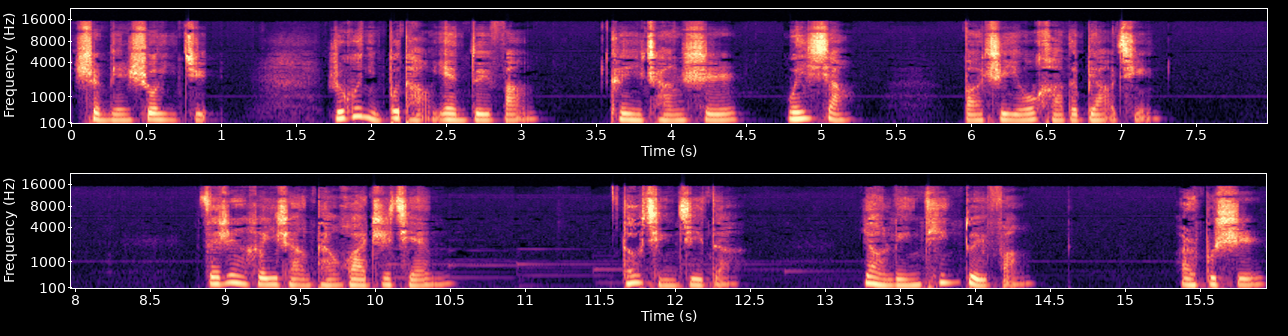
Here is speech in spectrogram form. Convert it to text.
顺便说一句，如果你不讨厌对方，可以尝试微笑，保持友好的表情。在任何一场谈话之前，都请记得要聆听对方，而不是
